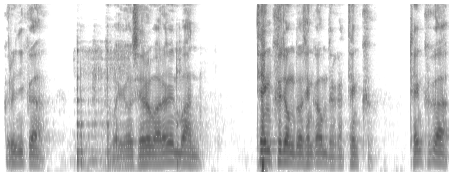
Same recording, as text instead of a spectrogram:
그러니까 뭐 요새로 말하면 뭐 한 탱크 정도 생각하면 될까? 탱크. 탱크가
